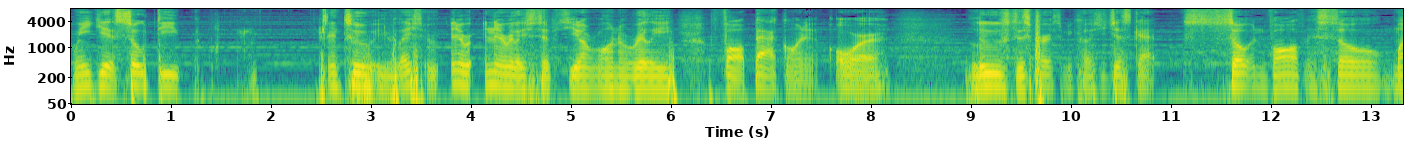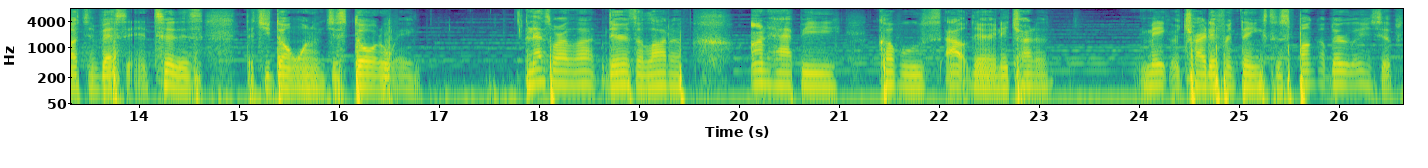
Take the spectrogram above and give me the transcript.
when you get so deep into a relation in you don't want to really fall back on it or lose this person because you just got so involved and so much invested into this that you don't want to just throw it away. And that's why a lot there's a lot of unhappy couples out there and they try to make or try different things to spunk up their relationships.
